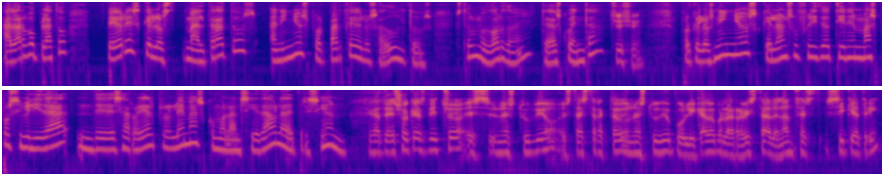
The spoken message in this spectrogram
a largo plazo, peores que los maltratos a niños por parte de los adultos. Esto es muy gordo, ¿eh? ¿Te das cuenta? Sí, sí. Porque los niños que lo han sufrido tienen más posibilidad de desarrollar problemas como la ansiedad o la depresión. Fíjate, eso que has dicho es un estudio, está extractado de un estudio publicado por la revista The Lancet Psychiatry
